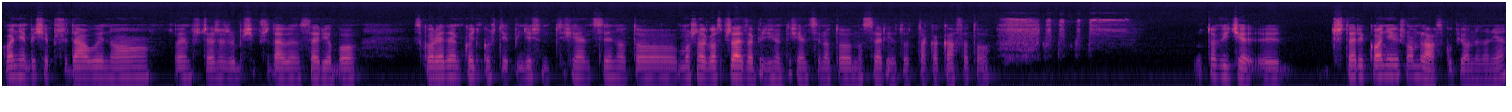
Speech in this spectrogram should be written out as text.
Konie by się przydały, no powiem szczerze, żeby się przydały na serio, bo skoro jeden koń kosztuje 50 tysięcy, no to można go sprzedać za 50 tysięcy, no to na serio, to taka kasa to... No to widzicie, y, cztery konie już mam las kupiony, no nie?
